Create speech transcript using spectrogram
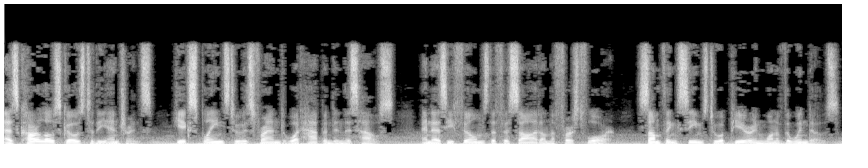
As Carlos goes to the entrance, he explains to his friend what happened in this house, and as he films the facade on the first floor, something seems to appear in one of the windows.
